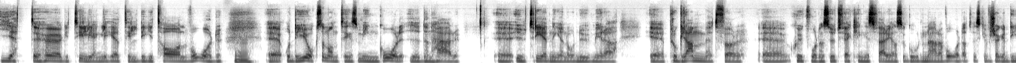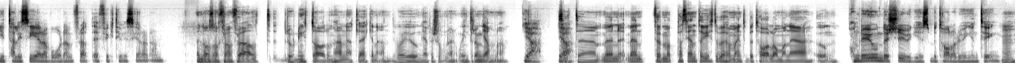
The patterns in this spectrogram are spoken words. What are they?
jättehög tillgänglighet till digital vård. Mm. Eh, och det är ju också någonting som ingår i den här eh, utredningen och numera programmet för eh, sjukvårdens utveckling i Sverige, alltså god och nära vård, att vi ska försöka digitalisera vården för att effektivisera den. Men de som framförallt drog nytta av de här nätläkarna, det var ju unga personer och inte de gamla. Ja, ja. att, eh, men, men för patientavgifter behöver man inte betala om man är ung. Om du är under 20 så betalar du ingenting. Mm.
